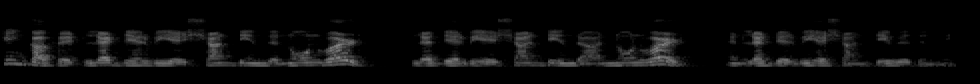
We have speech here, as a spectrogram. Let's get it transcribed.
think of it. Let there be a shanti in the known world let there be a shanti in the unknown world, and let there be a shanti within me.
